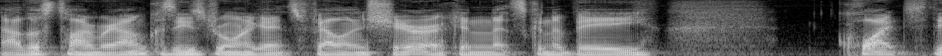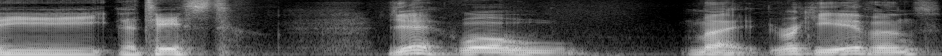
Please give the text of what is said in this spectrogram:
uh, this time around because he's drawn against Fallon Sherrock, and that's going to be quite the the test. Yeah, well, mate, Ricky Evans.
